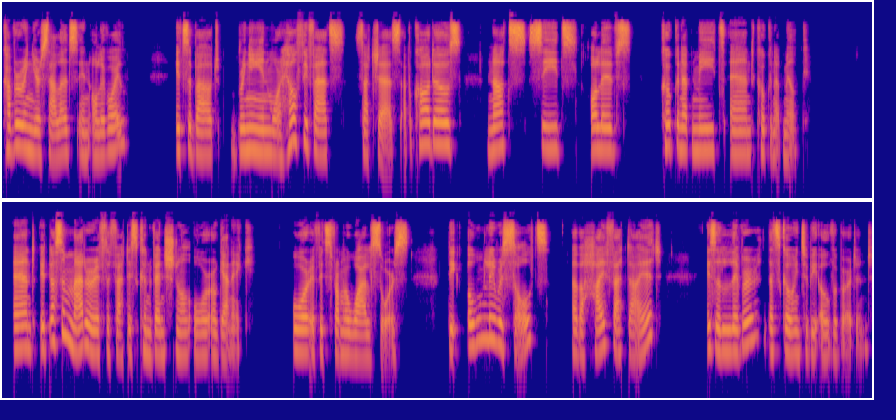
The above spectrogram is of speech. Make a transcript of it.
covering your salads in olive oil. It's about bringing in more healthy fats such as avocados, nuts, seeds, olives, coconut meat, and coconut milk. And it doesn't matter if the fat is conventional or organic, or if it's from a wild source. The only result of a high fat diet is a liver that's going to be overburdened.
